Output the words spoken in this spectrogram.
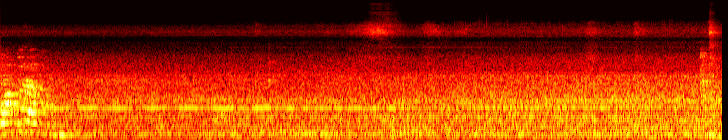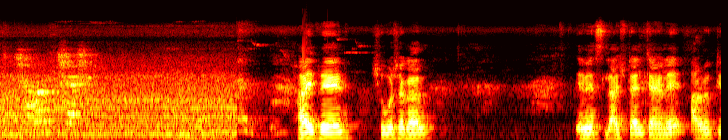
বন্ধ রাখুন। হাই ফ্রেন্ড শুভ সকাল। এম এস লাইফস্টাইল চ্যানেলে আরও একটি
